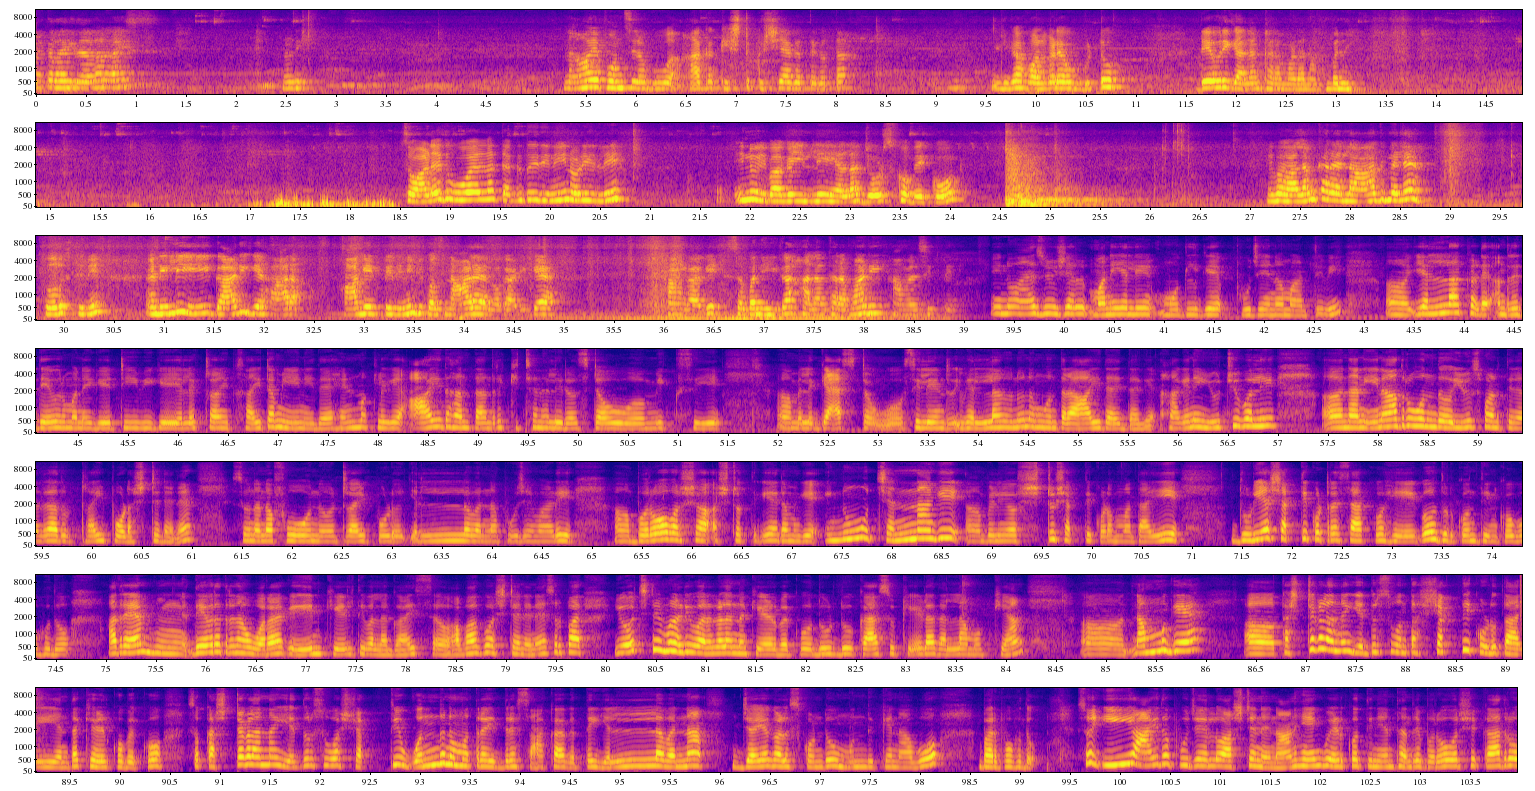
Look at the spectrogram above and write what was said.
ಸಕ್ಕತ್ತಾಗಿದೆ ಅಲ್ಲ ಗೈಸ್ ನೋಡಿ. ನಾವೇ ಫೋನ್ಸಿರೋ ಹೂವು ಹಾಕಕ್ಕೆ ಎಷ್ಟು ಖುಷಿ ಆಗುತ್ತೆ ಗೊತ್ತಾ? ಈಗ ಒಳಗಡೆ ಹೋಗ್ಬಿಟ್ಟು ದೇವರಿಗೆ ಅಲಂಕಾರ ಮಾಡೋಣ. ಬನ್ನಿ. ಸೊ ಹಳೇದು ಹೂವೆಲ್ಲ ತೆಗೆದಿದ್ದೀನಿ ನೋಡಿ ಇಲ್ಲಿ. ಇನ್ನು ಇವಾಗ ಇಲ್ಲಿ ಎಲ್ಲ ಜೋಡಿಸ್ಕೋಬೇಕು. ಇವಾಗ ಅಲಂಕಾರ ಎಲ್ಲ ಆದಮೇಲೆ ತೋರಿಸ್ತೀನಿ. ಆ್ಯಂಡ್ ಇಲ್ಲಿ ಗಾಡಿಗೆ ಹಾರ, ಹಾಗೆ ಇಟ್ಟಿದ್ದೀನಿ ಬಿಕಾಸ್ ನಾಳೆ ಅಲ್ವಾ ಗಾಡಿಗೆ. ಹಾಗಾಗಿ ಸೊ ಈಗ ಅಲಂಕಾರ ಮಾಡಿ ಆಮೇಲೆ ಸಿಗ್ತೀನಿ. ಇನ್ನು ಆ್ಯಸ್ ಯೂಶುವಲ್ ಮನೆಯಲ್ಲಿ ಮೊದಲಿಗೆ ಪೂಜೆಯನ್ನು ಮಾಡ್ತೀವಿ. ಎಲ್ಲ ಕಡೆ ಅಂದರೆ ದೇವ್ರ ಮನೆಗೆ ಟಿ ವಿಗೆ ಎಲೆಕ್ಟ್ರಾನಿಕ್ಸ್ ಐಟಮ್ ಏನಿದೆ, ಹೆಣ್ಮಕ್ಳಿಗೆ ಆಯುಧ ಅಂತ ಅಂದರೆ ಕಿಚನಲ್ಲಿರೋ ಸ್ಟವ್ ಮಿಕ್ಸಿ ಆಮೇಲೆ ಗ್ಯಾಸ್ ಸ್ಟವ್ವು ಸಿಲಿಂಡ್ರ್ ಇವೆಲ್ಲನೂ ನಮಗೊಂಥರ ಆಯುಧ ಇದ್ದಾಗೆ. ಹಾಗೆಯೇ ಯೂಟ್ಯೂಬಲ್ಲಿ ನಾನು ಏನಾದರೂ ಒಂದು ಯೂಸ್ ಮಾಡ್ತೀನಿ ಅಂದರೆ ಅದು ಟ್ರೈಪೋಡ್ ಅಷ್ಟೇ ಸೊ ನನ್ನ ಫೋನು ಟ್ರೈಪೋಡು ಎಲ್ಲವನ್ನು ಪೂಜೆ ಮಾಡಿ ಬರೋ ವರ್ಷ ಅಷ್ಟೊತ್ತಿಗೆ ನಮಗೆ ಇನ್ನೂ ಚೆನ್ನಾಗಿ ಬೆಳೆಯೋಷ್ಟು ಶಕ್ತಿ ಕೊಡಮ್ಮ ತಾಯಿ. ದುಡಿಯೋ ಶಕ್ತಿ ಕೊಟ್ಟರೆ ಸಾಕು, ಹೇಗೋ ದುಡ್ಕೊಂಡು ತಿನ್ಕೋಬಹುದು. ಆದರೆ ದೇವ್ರ ಹತ್ರ ನಾವು ಹೊರಗೆ ಏನು ಕೇಳ್ತೀವಲ್ಲ ಗಾಯ್ಸ್ ಅವಾಗೂ ಅಷ್ಟೇನೆ ಸ್ವಲ್ಪ ಯೋಚನೆ ಮಾಡಿ ವರಗಳನ್ನು ಕೇಳಬೇಕು, ದುಡ್ಡು, ಕಾಸು ಕೇಳೋದಲ್ಲ ಮುಖ್ಯ. ನಮಗೆ ಕಷ್ಟಗಳನ್ನು ಎದುರಿಸುವಂಥ ಶಕ್ತಿ ಕೊಡು ಅಂತ ಕೇಳ್ಕೋಬೇಕು. ಸೊ ಕಷ್ಟಗಳನ್ನು ಎದುರಿಸುವ ಶಕ್ತಿ ಒಂದು ನಮ್ಮ ಹತ್ರ ಇದ್ದರೆ ಸಾಕಾಗುತ್ತೆ. ಎಲ್ಲವನ್ನ ಜಯಗಳಿಸ್ಕೊಂಡು ಮುಂದಕ್ಕೆ ನಾವು ಬರಬಹುದು. ಸೊ ಈ ಆಯುಧ ಪೂಜೆಯಲ್ಲೂ ಅಷ್ಟೇ ನಾನು ಹೇಗೆ ಬೇಡ್ಕೋತೀನಿ ಅಂತಂದರೆ, ಬರೋ ವರ್ಷಕ್ಕಾದರೂ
